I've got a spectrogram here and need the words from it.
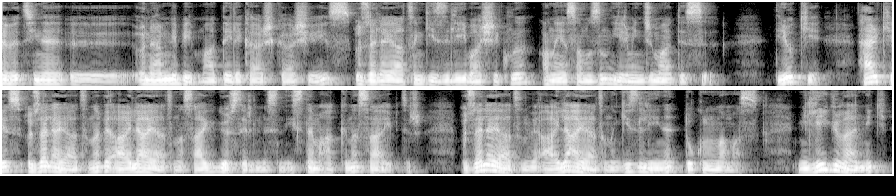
Evet yine e, önemli bir maddeyle karşı karşıyayız. Özel hayatın gizliliği başlıklı anayasamızın 20. maddesi. Diyor ki herkes özel hayatına ve aile hayatına saygı gösterilmesini isteme hakkına sahiptir. Özel hayatın ve aile hayatının gizliliğine dokunulamaz. Milli güvenlik,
